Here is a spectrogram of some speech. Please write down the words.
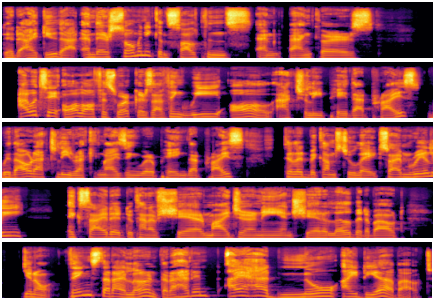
did I do that? And there's so many consultants and bankers I would say all office workers, I think we all actually pay that price without actually recognizing we're paying that price till it becomes too late. So I'm really excited to kind of share my journey and share a little bit about, you know, things that I learned that I hadn't, I had no idea about.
